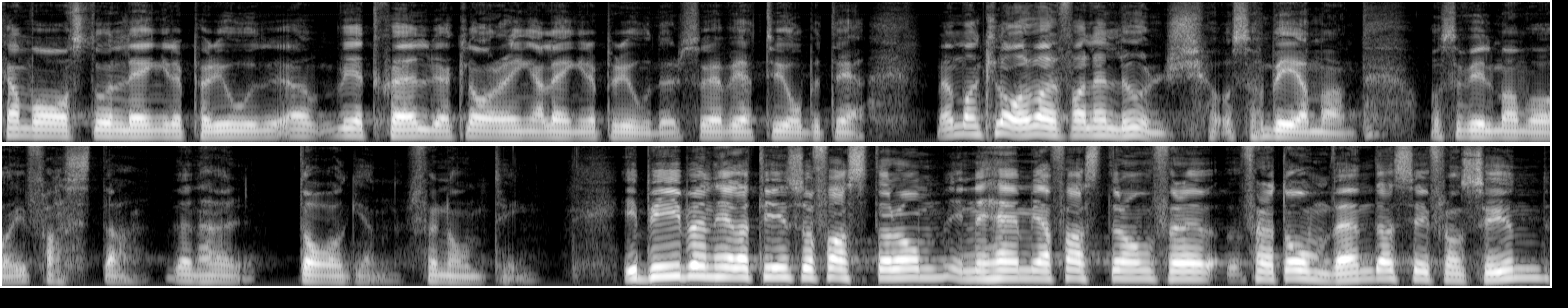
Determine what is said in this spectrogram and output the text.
kan vara avstå en längre period. Jag vet själv, jag klarar inga längre perioder så jag vet hur jobbigt det är. Men man klarar i alla fall en lunch och så ber man och så vill man vara i fasta den här dagen för någonting. I Bibeln hela tiden så fastar de, i Nehemja fastar de för, för att omvända sig från synd.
